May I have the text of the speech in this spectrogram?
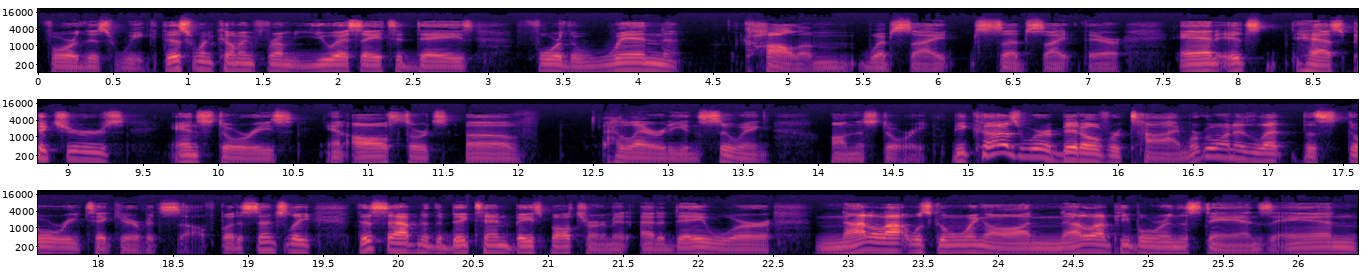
for this week. This one coming from USA Today's For the Win column website, subsite there and it has pictures and stories and all sorts of hilarity ensuing on the story. Because we're a bit over time, we're going to let the story take care of itself. But essentially, this happened at the Big Ten baseball tournament at a day where not a lot was going on, not a lot of people were in the stands, and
